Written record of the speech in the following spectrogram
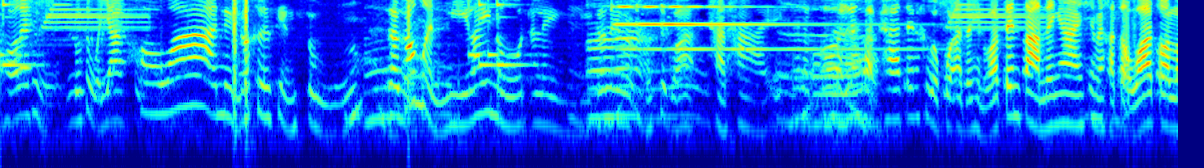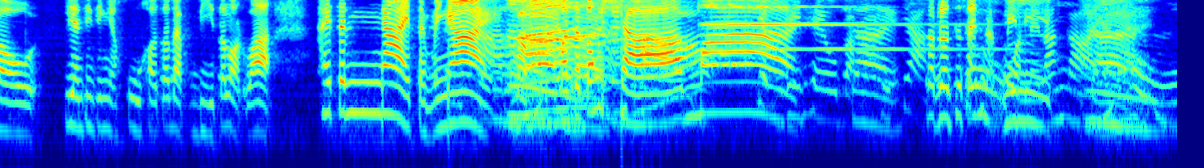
เพราะอะไรถึงรู้สึกว่ายากสุด เพราะว่าหนึ่งก็คือเสียงสูง แล้วก็เหมือนมีไล่โน้ตอะไรอย่างงี้ก็เลยแบบรู้สึกว่าท้าทายแล้วก็เรื่องแบบท่าเต้นคือแบบคนอาจจะเห็นว่าเต้นตามได้ง่ายใช่ไหมคะ แต่ว่าตอนเราเรียนจริงๆเนี่ยครูเขาจะแบบบีบตลอดว่า ให้เต้นง่ายแต่ไม่ง่ายแบบมันจะต้องช้ามากดีเทลแบบใช่ทุกอย่างแบบเราจะเต้นแบบไม่รีบส่วนในร่างกายใช่โอ้โหก็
